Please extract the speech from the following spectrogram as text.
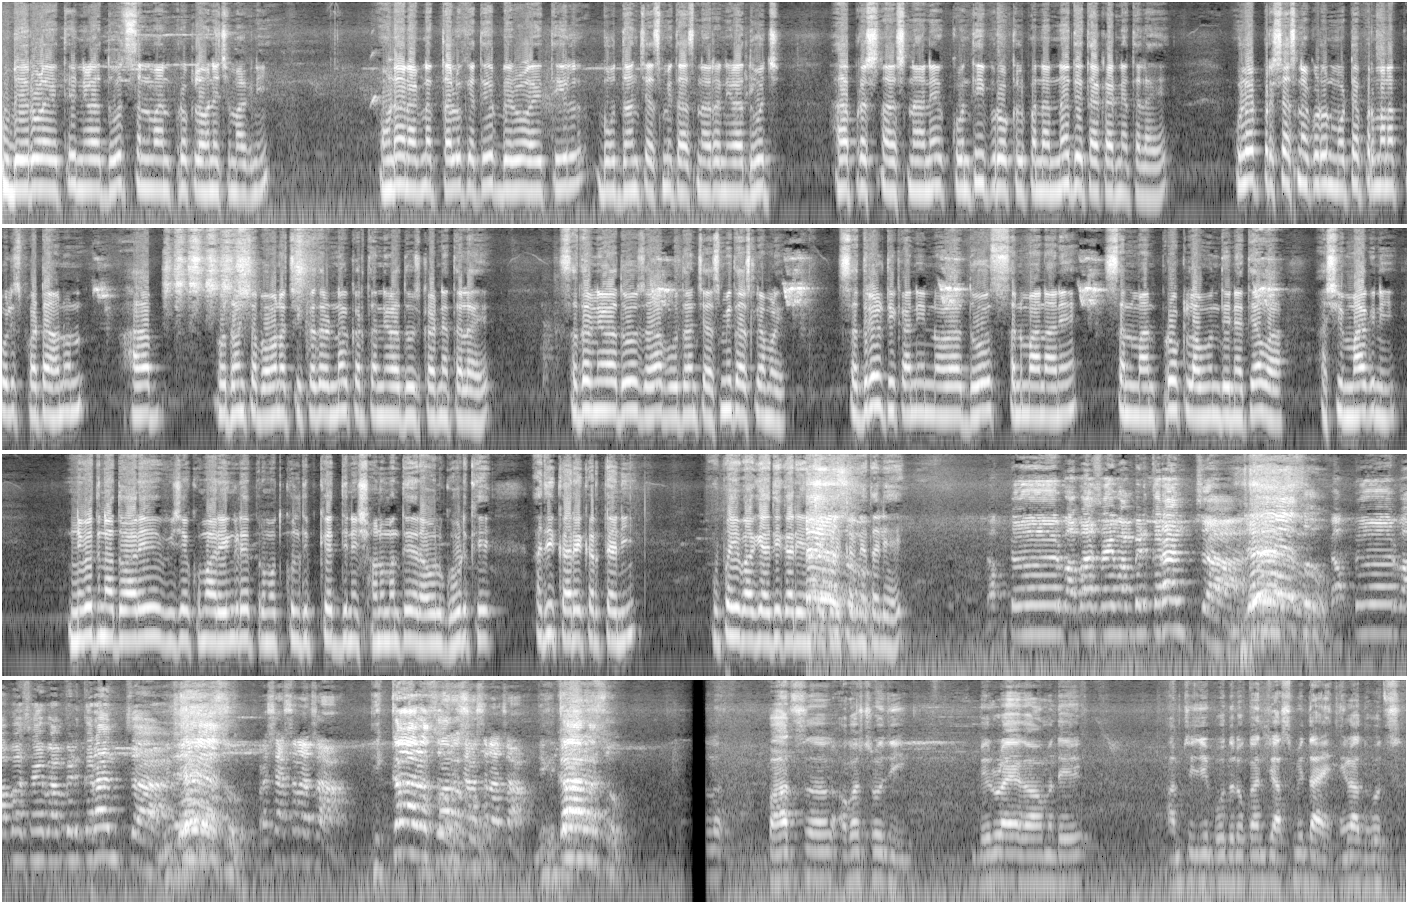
बेरोळा येथे निळा ध्वज सन्मानपूर्वक लावण्याची मागणी. औंढा नागनाथ तालुक्यातील बेरोळा येथील बौद्धांची अस्मिता असणारा निळा ध्वज हा प्रशासनाने कोणतीही पूर्वकल्पना न देता काढण्यात आला आहे. उलट प्रशासनाकडून मोठ्या प्रमाणात पोलीस फाटा आणून हा बौद्धांच्या भावनाची कदर न करता निळा ध्वज काढण्यात आला आहे. सदर निळा ध्वज हा बौद्धांची अस्मिता असल्यामुळे सदरील ठिकाणी निळा ध्वज सन्मानाने सन्मानपूर्वक लावून देण्यात यावा अशी मागणी निवेदनाद्वारे विजयकुमार एंगडे प्रमोद कुलदीप केत दिनेश हनुमंते राहुल घोडके आदी कार्यकर्त्यांनी उपविभागीय अधिकारी यांच्याकडे करण्यात आली आहे. डॉक्टर बाबासाहेब आंबेडकरांचा. जय असो. डॉक्टर बाबासाहेब आंबेडकरांचा. प्रशासनाचा. धिक्कार असो. प्रशासनाचा. धिक्कार असो. पाच ऑगस्ट रोजी बेरुळा या गावामध्ये आमची जी बौद्ध लोकांची अस्मिता आहे निळा ध्वज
